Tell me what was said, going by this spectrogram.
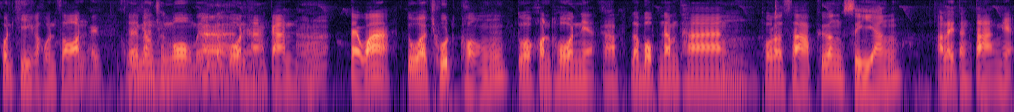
คนขี่กับคนซ้อนจะได้ไม่ต้องชะโงกไม่ต้องตะโกนหากัน อ่าฮะ แต่ว่าตัวชุดของตัวคอนโทรลเนี่ยครับระบบนำทางอืมโทรศัพท์เครื่องเสียง อะไรต่างๆ เนี่ย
